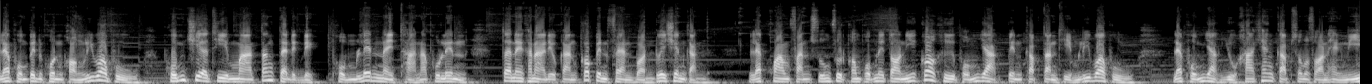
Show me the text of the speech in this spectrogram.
และผมเป็นคนของลิเวอร์พูลผมเชียร์ทีมมาตั้งแต่เด็กๆ ผมเล่นในฐานะผู้เล่น แต่ในขณะเดียวกันก็เป็นแฟนบอลด้วยเช่นกัน และความฝันสูงสุดของผมในตอนนี้ก็คือผมอยากเป็นกัปตันทีมลิเวอร์พูลและผมอยากอยู่ค้าแข่งกับสโมสรแห่งนี้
